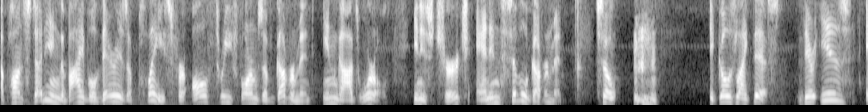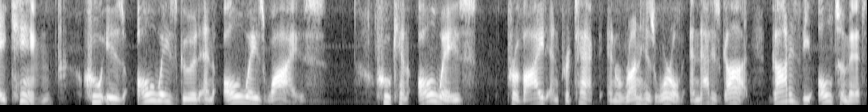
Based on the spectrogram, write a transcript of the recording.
upon studying the Bible, there is a place for all three forms of government in God's world, in His church and in civil government. So it goes like this There is a king who is always good and always wise, who can always provide and protect and run his world, and that is God. God is the ultimate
